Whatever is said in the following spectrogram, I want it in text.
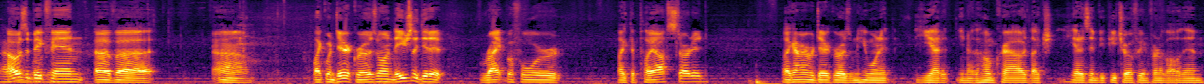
I was a big fan of, uh, um, like when Derrick Rose won. They usually did it right before, like the playoffs started. Like I remember Derrick Rose when he won it. He had, a, you know, the home crowd. Like he had his MVP trophy in front of all of them.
